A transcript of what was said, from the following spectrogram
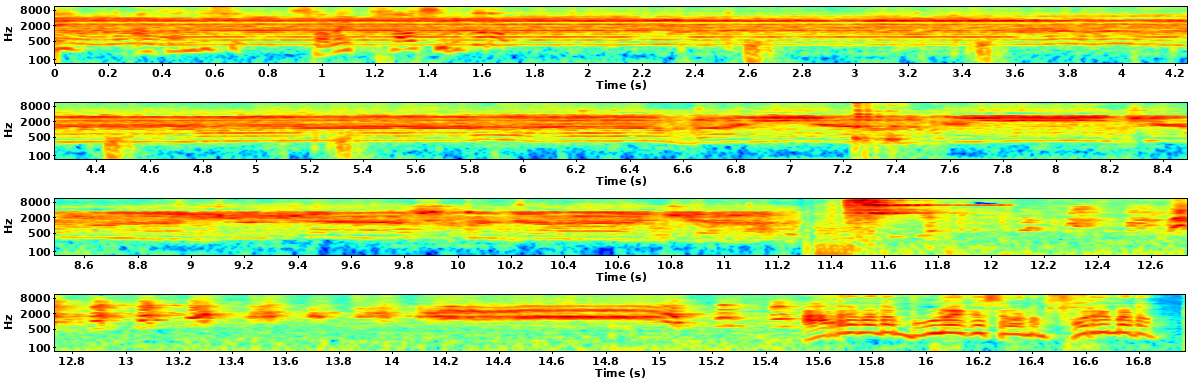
এই আজান দিছে সবাই খাওয়া শুরু করো। আরে ম্যাডাম ভুল গেছে ম্যাডাম সরি ম্যাডাম।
